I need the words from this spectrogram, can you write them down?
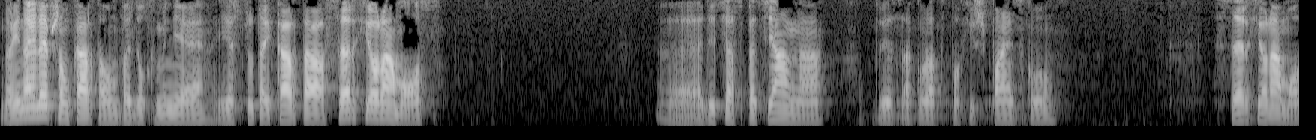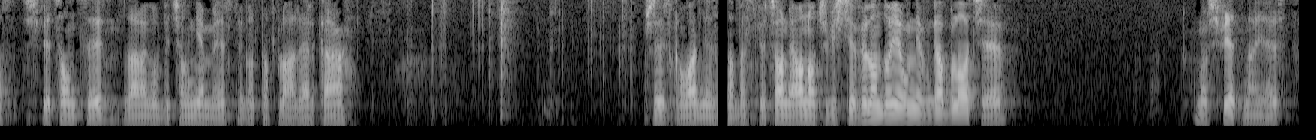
No i najlepszą kartą według mnie jest tutaj karta Sergio Ramos. E, edycja specjalna. Tu jest akurat po hiszpańsku. Sergio Ramos, świecący. Zaraz go wyciągniemy z tego topladerka. Wszystko ładnie zabezpieczone. On oczywiście wyląduje u mnie w gablocie. No świetna jest.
